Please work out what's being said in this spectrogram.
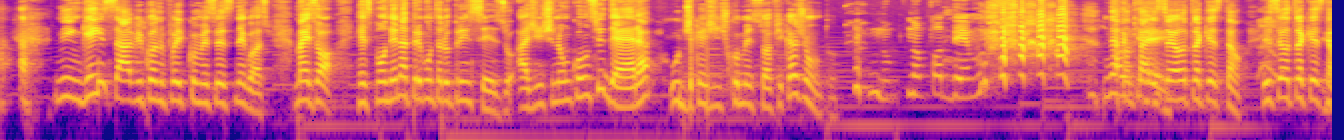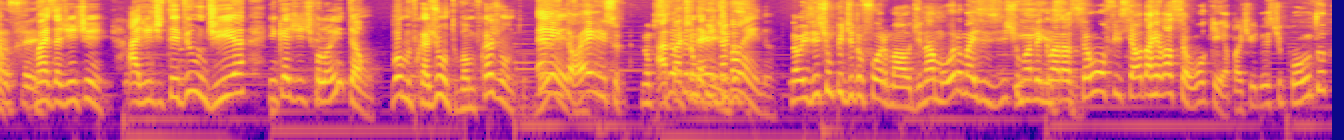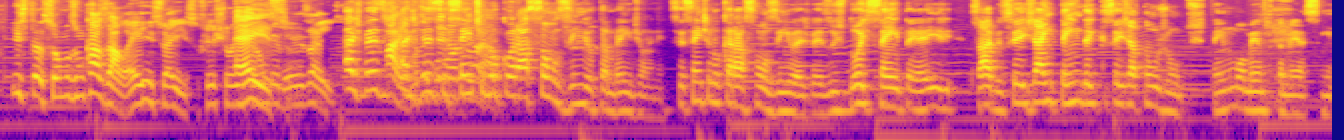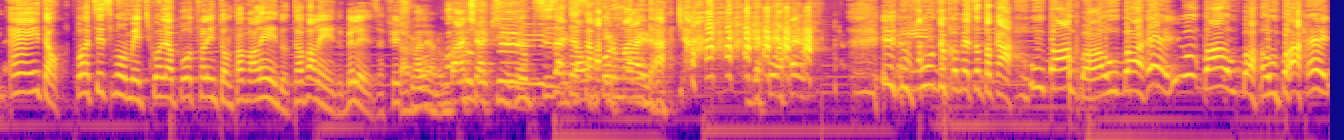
Ninguém sabe quando foi que começou esse negócio. Mas, ó, respondendo a pergunta do princeso, a gente não considera o dia que a gente começou a ficar junto. não, não podemos. Não, Ok. tá, isso é outra questão. Isso é outra questão. Mas a gente, a gente teve um dia em que a gente falou, então, vamos ficar junto? Vamos ficar junto. É, Beleza. então, é isso. Não A precisa ter partir um daqui tá pedido. valendo. Não existe um pedido formal de namoro, mas existe uma Isso. declaração oficial da relação. Ok, a partir deste ponto, somos um casal. É isso, é isso. Fechou, É então, isso. beleza, é isso. Às vezes, Ah, às você vezes você sente no coraçãozinho também, Johnny. Você sente no coraçãozinho, às vezes. Os dois sentem aí, sabe? Vocês já entendem que vocês já estão juntos. Tem um momento também assim, né? É, então, pode ser esse momento que olha pro outro e fala, então, tá valendo? Tá valendo, beleza, fechou. Tá valendo. Bate aqui. Não né? precisa ter um essa formalidade. E no fundo começa a tocar uba, uba, uba, rei, uba, uba, uba, rei.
